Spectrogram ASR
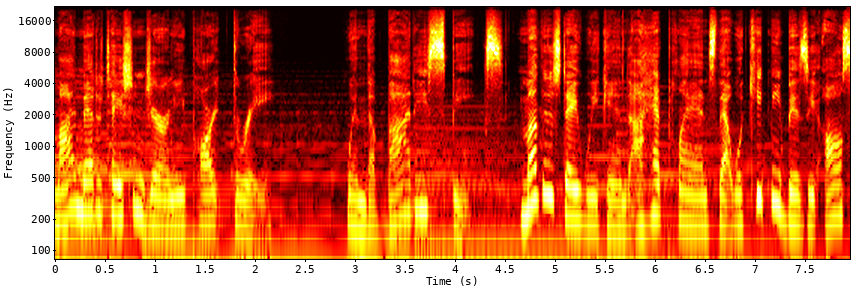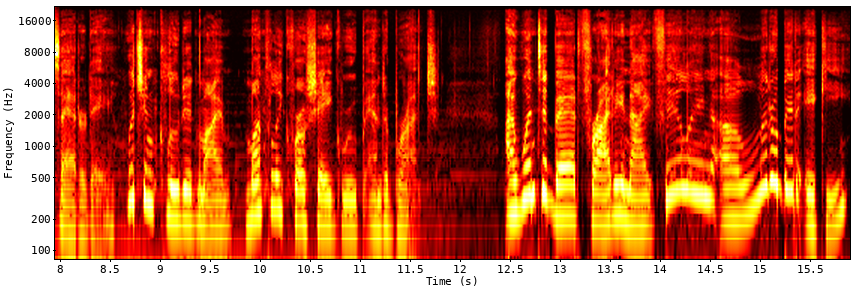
My Meditation Journey, Part 3 when the body speaks. Mother's Day weekend, I had plans that would keep me busy all Saturday, which included my monthly crochet group and a brunch. I went to bed Friday night feeling a little bit icky.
